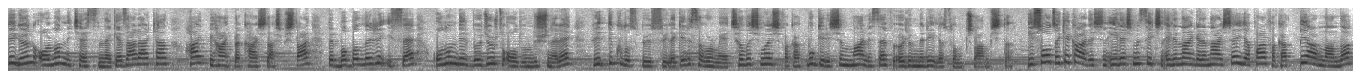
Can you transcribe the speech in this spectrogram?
Bir gün ormanın içerisinde gezerlerken Hide Behind'la karşılaşmışlar ve babaları ise onun bir böcürt olduğunu düşünerek Ridiculous büyüsüyle geri savurmaya çalışmış fakat bu girişim maalesef ölümleriyle sonuçlanmıştı. Isolde iki kardeşin iyileşmesi için elinden gelen her şeyi yapar fakat bir yandan da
